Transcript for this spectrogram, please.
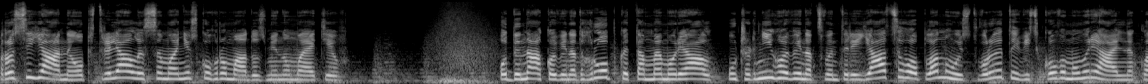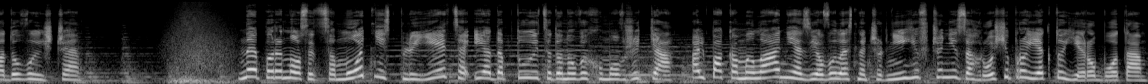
Росіяни обстріляли Семенівську громаду з мінометів. Одинакові надгробки та меморіал у Чернігові на цвинтарі Яцево планують створити військове меморіальне кладовище. Не переносить самотність, плюється і адаптується до нових умов життя. Альпака Меланія з'явилась на Чернігівщині за гроші проєкту Є робота.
